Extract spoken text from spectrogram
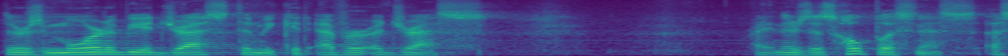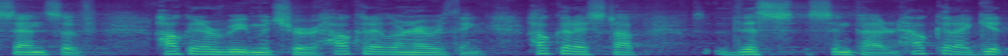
there's more to be addressed than we could ever address. Right? And there's this hopelessness, a sense of how could I ever be mature? How could I learn everything? How could I stop this sin pattern? How could I get,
